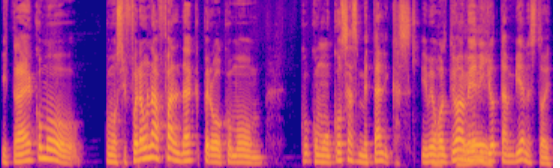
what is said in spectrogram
Y trae como, como si fuera una falda, pero como, como cosas metálicas. Y me volteó a ver y yo también estoy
